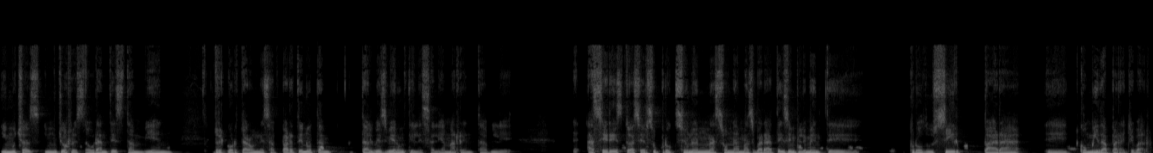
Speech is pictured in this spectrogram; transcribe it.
Y, muchas, y muchos restaurantes también recortaron esa parte, ¿no? tal vez vieron que les salía más rentable eh, hacer esto, hacer su producción en una zona más barata y simplemente producir para eh, comida para llevar.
